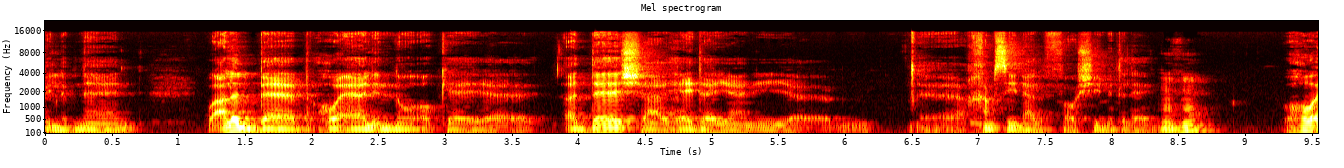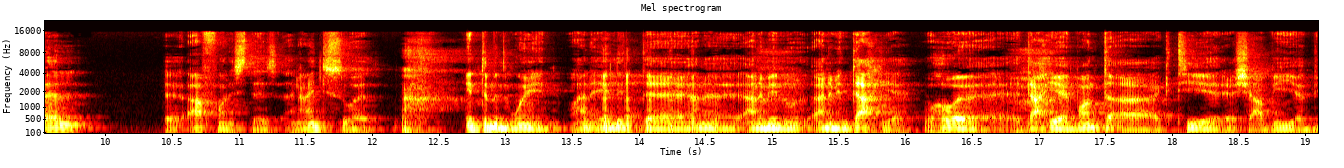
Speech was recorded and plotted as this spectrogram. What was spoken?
بلبنان وعلى الباب هو قال إنه okay آه، قديش هيدا يعني خمسين ألف أو شيء مثل هيك. وهو قال آه، عفوا أستاذ أنا عندي سؤال. أنت من وين؟ وأنا قلت آه، أنا أنا من أنا من داهية وهو داهية منطقة كتير شعبية ب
